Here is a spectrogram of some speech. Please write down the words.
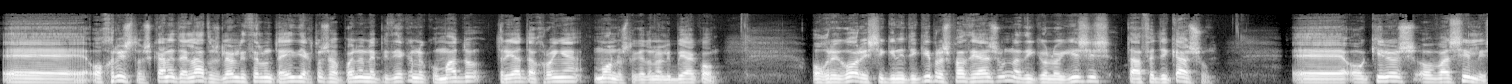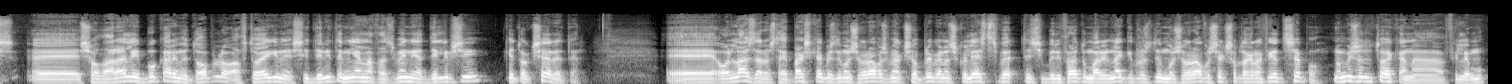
Ε, ο Χρήστος, κάνετε λάθος. Λέει όλοι θέλουν τα ίδια εκτός από έναν επειδή έκανε κουμάντο 30 χρόνια μόνος του για τον Ολυμπιακό. Ο Γρηγόρης, συγκινητική προσπάθειά σου να δικαιολογήσεις τα αφεντικά σου. Ε, ο κύριος ο Βασίλης, ε, σοβαρά λέει μπούκαρε με το όπλο. Αυτό έγινε. Συντηρείται μια λαθασμένη αντίληψη και το ξέρετε. Ε, ο Λάζαρος, θα υπάρξει κάποιος δημοσιογράφος με αξιοπρέπεια να σχολιάσει τη συμπεριφορά του Μαρινάκη προς τους δημοσιογράφους έξω από τα γραφεία της ΕΠΟ; Νομίζω ότι το έκανα, φίλε μου.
